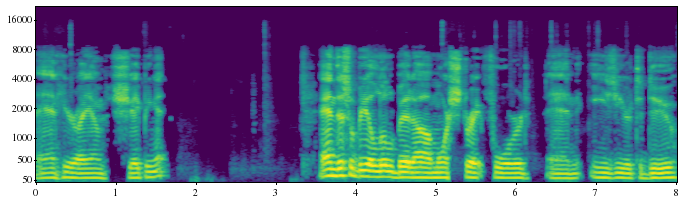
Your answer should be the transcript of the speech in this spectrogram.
And here I am shaping it. And this will be a little bit uh, more straightforward and easier to do,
